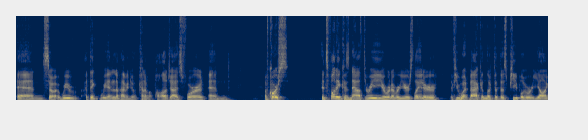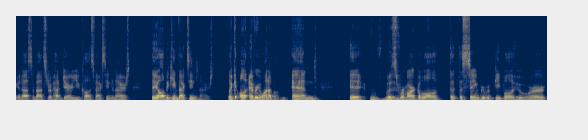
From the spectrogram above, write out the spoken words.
And so we, I think we ended up having to kind of apologize for it. And of course, it's funny because now, three or whatever years later, if you went back and looked at those people who were yelling at us about sort of how dare you call us vaccine deniers, they all became vaccine deniers, like all, every one of them. And it was remarkable that the same group of people who were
